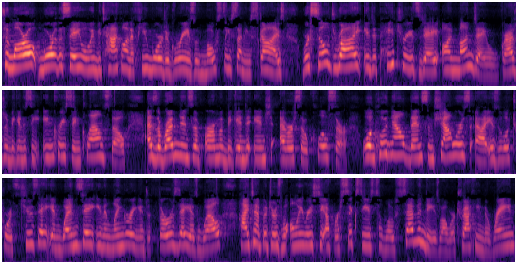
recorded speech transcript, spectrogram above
Tomorrow, more of the same. We'll maybe tack on a few more degrees with mostly sunny skies. We're still dry into Patriots Day on Monday. We'll gradually begin to see increasing clouds, though, as the remnants of Irma begin to inch ever so closer. We'll include now then some showers uh, as we look towards Tuesday and Wednesday, even lingering into Thursday as well. High temperatures will only reach the upper 60s to low 70s while we're tracking the rain,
